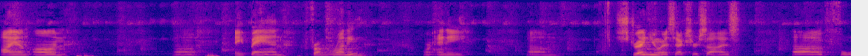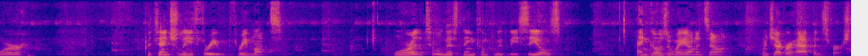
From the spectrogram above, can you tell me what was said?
I am on uh, a ban from running or any um, strenuous exercise uh, for potentially three three months, or until this thing completely seals and goes away on its own, whichever happens first.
